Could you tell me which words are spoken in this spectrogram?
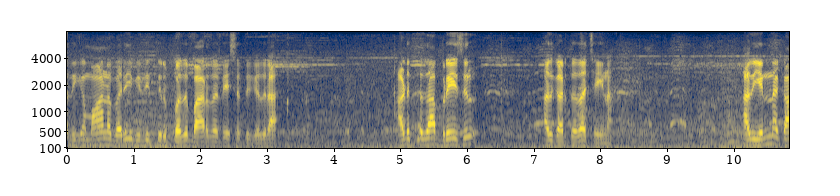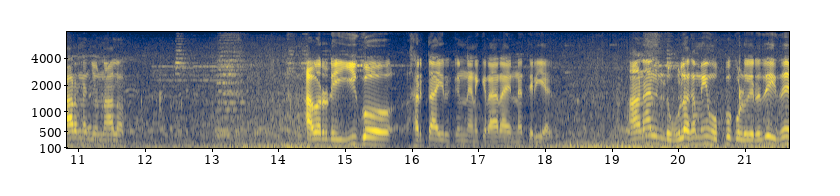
அதிகமான வரி விதித்திருப்பது பாரத தேசத்துக்கு எதிராக அடுத்ததாக பிரேசில் அதுக்கு அடுத்ததாக சைனா. அது என்ன காரணம் சொன்னாலும் அவருடைய ஈகோ ஹர்ட் ஆகிருக்குன்னு நினைக்கிறாரா என்ன தெரியாது. ஆனால் இந்த உலகமே ஒப்புக்கொள்கிறது இது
